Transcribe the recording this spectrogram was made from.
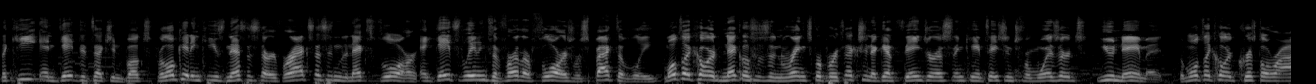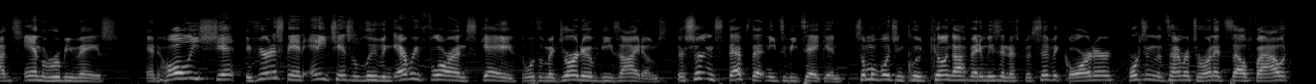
the key and gate detection books for locating keys necessary for accessing the next floor, and gates leading to further floors respectively, multicolored necklaces and rings for protection against dangerous incantations from wizards, you name it, the multicolored crystal rods, and the ruby mace. And holy shit, if you're to stand any chance of leaving every floor unscathed with the majority of these items, there's certain steps that need to be taken, some of which include killing off enemies in a specific order, forcing the timer to run itself out,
